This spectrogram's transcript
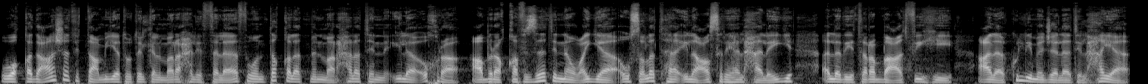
وقد عاشت التعمية تلك المراحل الثلاث وانتقلت من مرحلة إلى أخرى. عبر قفزات نوعية أوصلتها إلى عصرها الحالي الذي تربعت فيه على كل مجالات الحياة.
